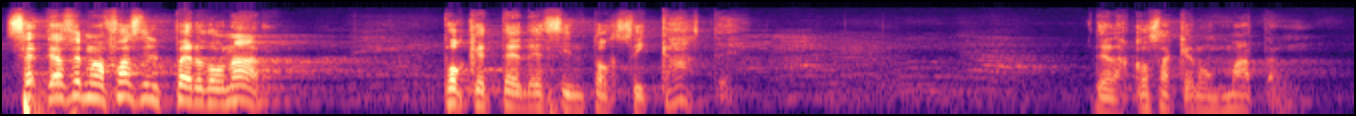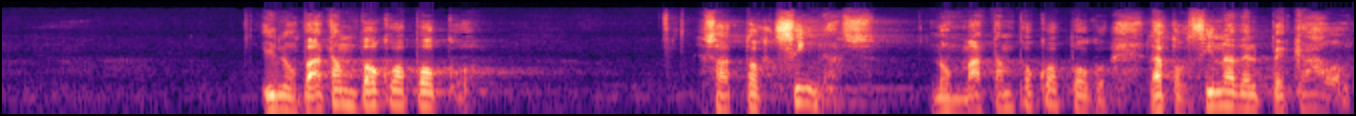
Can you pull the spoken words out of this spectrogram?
Se te hace más fácil perdonar. Porque te desintoxicaste de las cosas que nos matan. Y nos matan poco a poco. Esas toxinas nos matan poco a poco. La toxina del pecado,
